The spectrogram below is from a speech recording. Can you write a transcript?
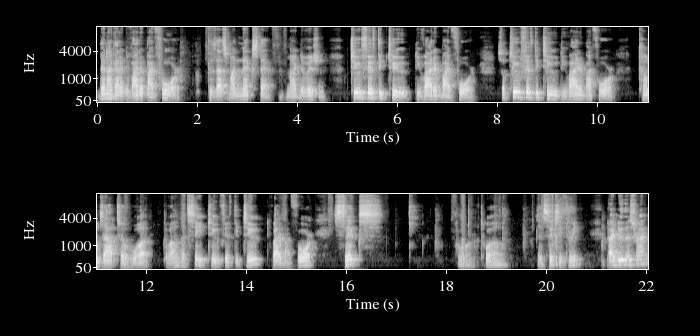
Then I got to divide it by 4 because that's my next step, my division. 252 divided by 4. So 252 divided by 4 comes out to what? Well, let's see. 252 divided by 4, 6, 4, 12. Is it 63? Did I do this right?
